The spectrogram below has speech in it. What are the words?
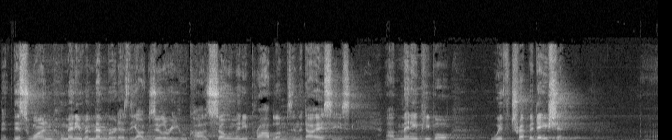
that this one, who many remembered as the auxiliary who caused so many problems in the diocese, uh, many people with trepidation uh,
